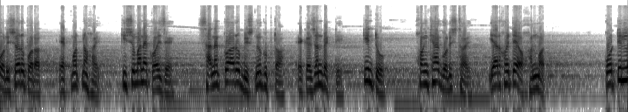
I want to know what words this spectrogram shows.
পৰিচয়ৰ ওপৰত একমত নহয়। কিছুমানে কয় যে চাণক্য আৰু বিষ্ণুগুপ্ত একেজন ব্যক্তি কিন্তু সংখ্যাগৰিষ্ঠই ইয়াৰ সৈতে অসন্মত। কৌটিল্য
